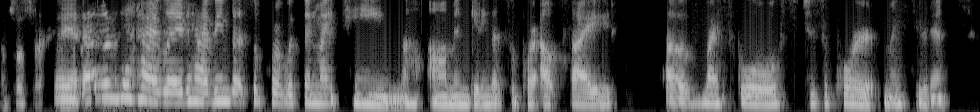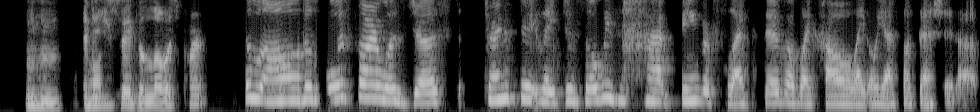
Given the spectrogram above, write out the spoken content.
I'm so sorry. But yeah, that was the highlight, having that support within my team um, and getting that support outside of my schools to support my students. Mm-hmm. And did you say the lowest part? The low, the lowest part was just trying to fit, like, just always have, being reflective of like how, like, oh yeah, I fucked that shit up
